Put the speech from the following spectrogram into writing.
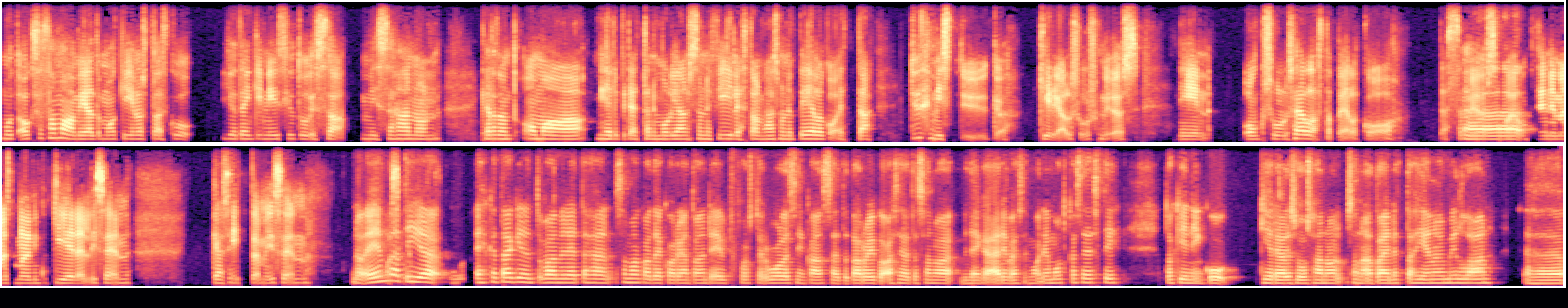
Mutta onko se samaa mieltä? Mua kiinnostaisi, kun jotenkin niissä jutuissa, missä hän on kertonut omaa mielipidettä, niin mulla on jäänyt sellainen fiilis, että on vähän sellainen pelko, että tyhmistyykö kirjallisuus myös. Niin onko sinulla sellaista pelkoa tässä Ää... myös, vai onko se enemmän semmoinen niin kielellisen käsittämisen No en mä tiedä, ehkä tämäkin nyt vaan menee tähän saman kategoriaan tuon David Foster Wallacein kanssa, että tarviiko asioita sanoa mitenkään äärimmäisen monimutkaisesti. Toki niin kuin, kirjallisuushan on sanataidetta hienoimmillaan,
